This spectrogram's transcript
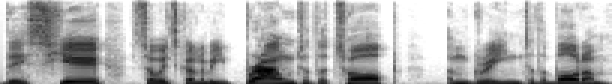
this here. So it's going to be brown to the top and green to the bottom.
